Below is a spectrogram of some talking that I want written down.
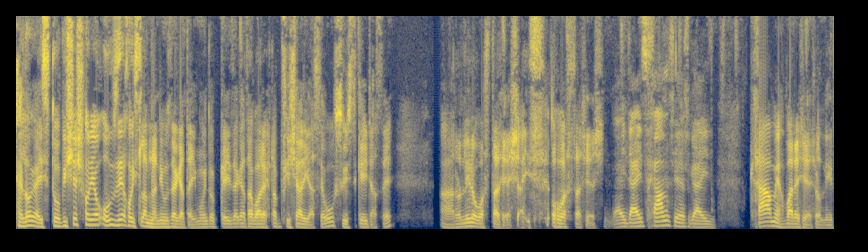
হ্যালো গাইস তো বিশেষ করে ও যে কইছিলাম না নিউ জায়গাটাই মই তো এই জায়গাটা আবার একটা ফিশারি আছে ও সুইচ গেট আছে। আর অলির অবস্থা শেষ আইস অবস্থা শেষ। গাইজ আইজ খাম শেষ গাইজ খাম একবারে শেষ অলির।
